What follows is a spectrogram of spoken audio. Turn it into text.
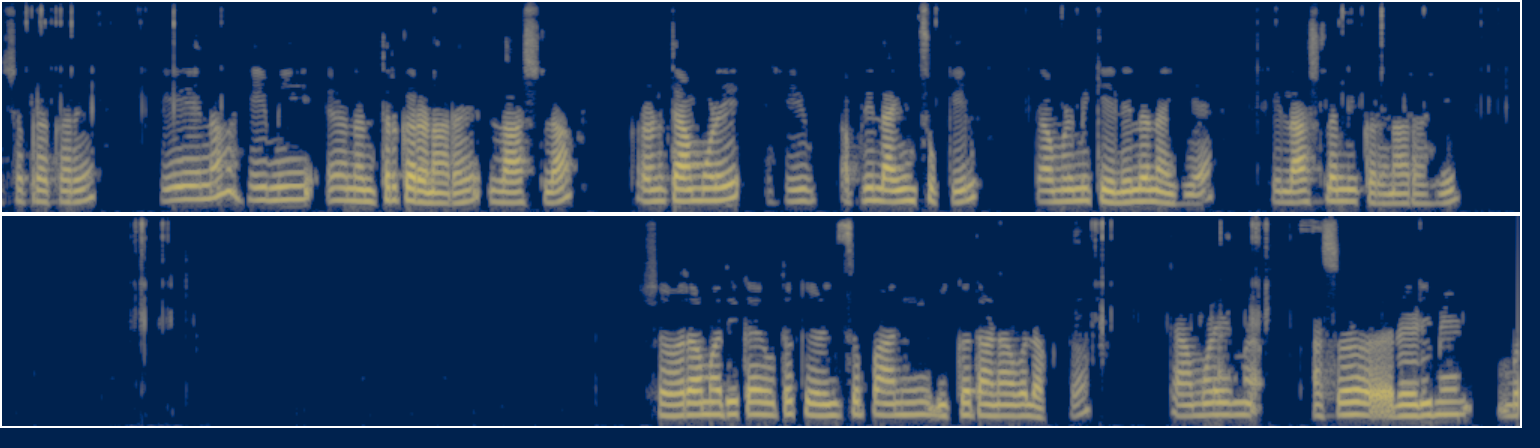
अशा प्रकारे हे ना हे मी नंतर करणार आहे लास्टला कारण त्यामुळे हे आपली लाईन चुकेल. त्यामुळे मी केलेलं नाही आहे हे लास्टला मी करणार आहे. शहरामध्ये काय होतं केळीचं पान हे विकत आणावं लागतं. त्यामुळे मग असं रेडीमेड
